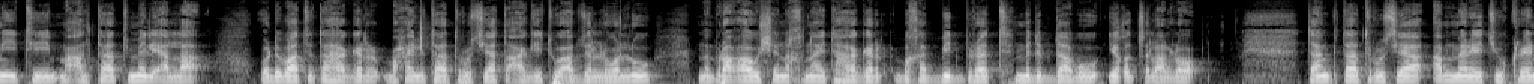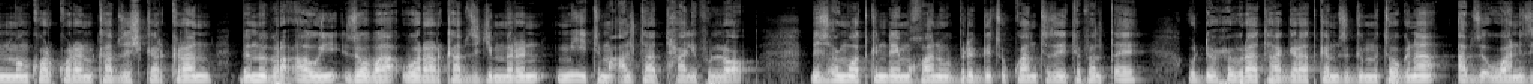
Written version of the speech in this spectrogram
ሚእቲ መዓልትታት መሊእ ኣላ። ወድባት እታ ሃገር ብሓይልታት ሩስያ ተዓጊቱ ኣብ ዘለወሉ ምብራቓዊ ሸነኽ ናይቲ ሃገር ብከቢድ ብረት ምድብዳቡ ይቕፅል ኣሎ ታንክታት ሩስያ ኣብ መሬት ዩክሬን መንኮርኮረን ካብ ዘሽከርክራን ብምብራቓዊ ዞባ ወራር ካብ ዝጅምርን ሚእቲ መዓልትታት ተሓሊፉሎ ብዝሒ ሞት ክንደይ ምዃኑ ብርግፅ እኳ እንተዘይተፈልጠ ውድብ ሕቡራት ሃገራት ከም ዝግምቶ ግና ኣብዚ እዋን እዚ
